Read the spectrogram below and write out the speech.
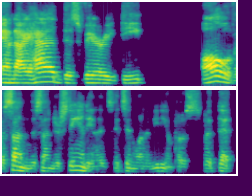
And I had this very deep, all of a sudden, this understanding. It's it's in one of the Medium posts, but that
